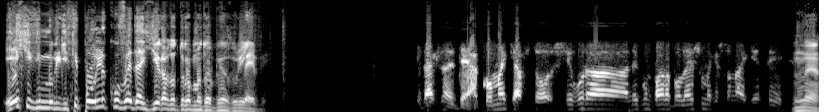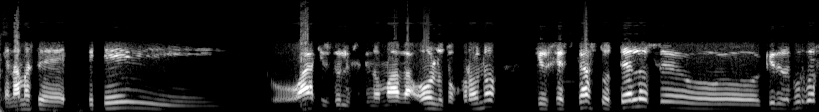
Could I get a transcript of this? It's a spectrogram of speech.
έχει δημιουργηθεί πολλή κουβέντα γύρω από τον τρόπο με τον οποίο δουλεύει. Κοιτάξτε, δείτε, ακόμα και αυτό σίγουρα ανήκουν πάρα πολλά ίσομα και στον Άκη, έτσι. Ναι. Και να είμαστε ο Άκης δούλεψε την ομάδα όλο τον χρόνο και ουσιαστικά στο τέλος ε, ο κύριος Μπούργος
